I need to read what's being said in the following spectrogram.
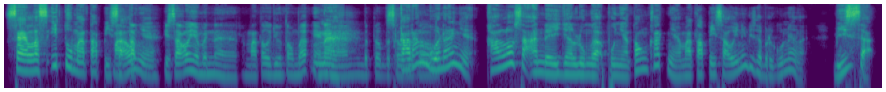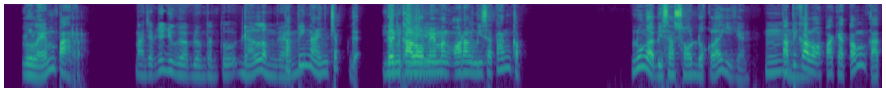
Sales itu mata pisaunya. Pisaunya bener, mata ujung tombaknya Nah, kan. Betul betul. Sekarang gue nanya, kalau seandainya lu nggak punya tongkatnya, mata pisau ini bisa berguna nggak? Bisa. Lu lempar, nancapnya juga belum tentu dalam kan. tapi nancep gak? Dan Itu kalau memang orang bisa tangkep, lu nggak bisa sodok lagi kan? Hmm. Tapi kalau pakai tongkat,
